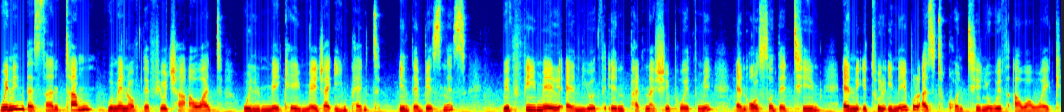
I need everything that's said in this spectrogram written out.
Winning the Santam Women of the Future Award will make a major impact in the business with female and youth in partnership with me and also the team and it will enable us to continue with our work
